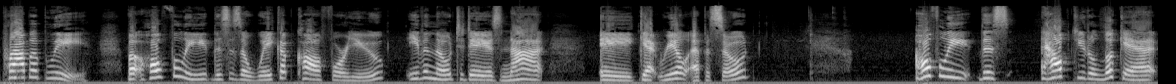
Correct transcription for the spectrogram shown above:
Probably. But hopefully, this is a wake up call for you, even though today is not a Get Real episode. Hopefully, this helped you to look at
